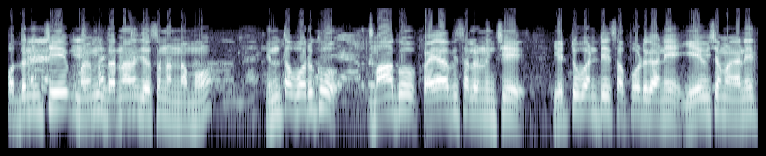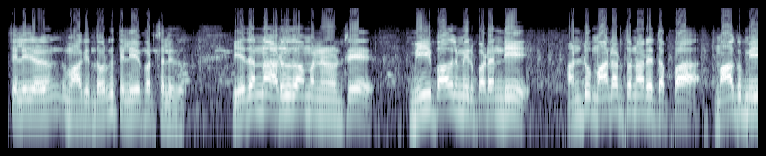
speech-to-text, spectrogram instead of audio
పొద్దునుంచి మేము ధర్నా చేస్తున్నాము. ఇంతవరకు మాకు పై ఆఫీసర్ల నుంచి ఎటువంటి సపోర్ట్ కానీ ఏ విషయం కానీ తెలియజేయడం మాకు ఇంతవరకు తెలియపరచలేదు. ఏదన్నా అడుగుదామని ఉంటే మీ బాధలు మీరు పడండి అంటూ మాట్లాడుతున్నారే తప్ప మాకు మీ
